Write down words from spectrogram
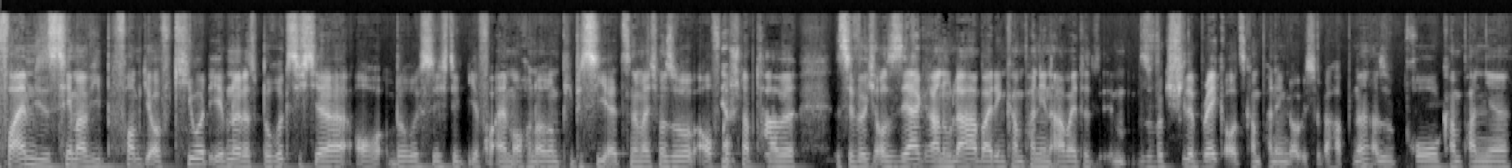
vor allem dieses Thema, wie performt ihr auf Keyword-Ebene, das berücksichtigt ihr auch, berücksichtigt ihr vor allem auch in euren PPC-Ads, ne? weil ich mal so aufgeschnappt ja. habe, dass ihr wirklich auch sehr granular bei den Kampagnen arbeitet, so wirklich viele Breakouts-Kampagnen, glaube ich, sogar habt, ne? Also pro Kampagne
